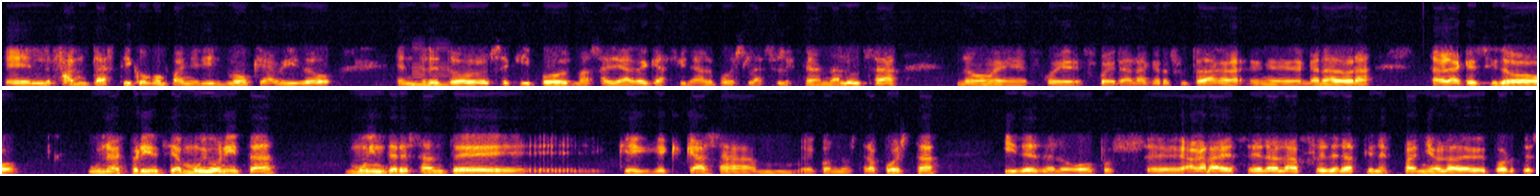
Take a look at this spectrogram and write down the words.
el fantástico compañerismo que ha habido entre todos los equipos, más allá de que al final pues la selección andaluza no eh, fue fuera la que resultó eh, ganadora. La verdad que ha sido una experiencia muy bonita, muy interesante, que, que, casa con nuestra apuesta y desde luego pues eh, agradecer a la Federación Española de Deportes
